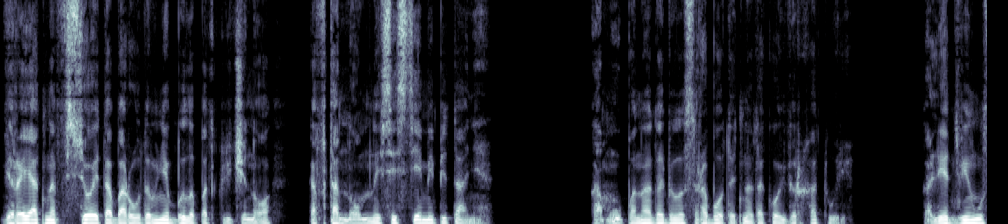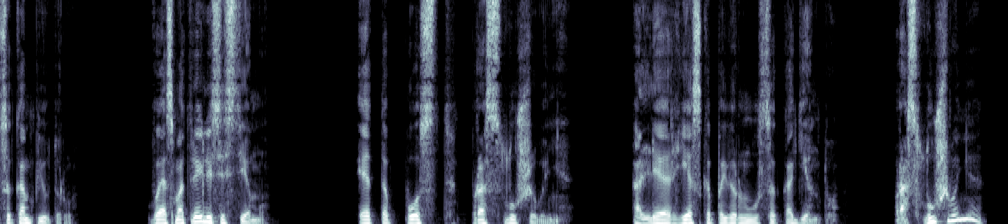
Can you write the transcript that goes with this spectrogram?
Вероятно, все это оборудование было подключено к автономной системе питания. Кому понадобилось работать на такой верхотуре? Кале двинулся к компьютеру. Вы осмотрели систему? Это пост прослушивания. Кале резко повернулся к агенту. Прослушивание?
